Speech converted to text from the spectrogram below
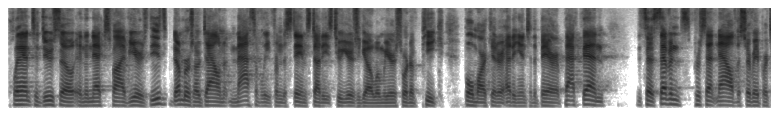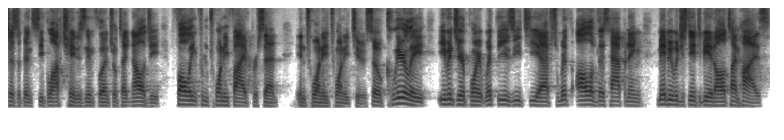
plan to do so in the next five years. These numbers are down massively from the same studies two years ago when we were sort of peak bull market or heading into the bear. Back then, it says 7% now of the survey participants see blockchain as an influential technology, falling from 25% in 2022. So clearly, even to your point, with these ETFs, with all of this happening, maybe we just need to be at all time highs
